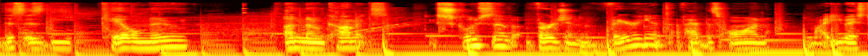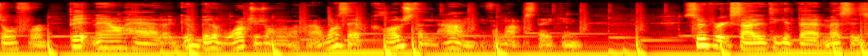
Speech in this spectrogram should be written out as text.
This is the Kael Ngu Unknown Comics exclusive virgin variant. I've had this on my eBay store for a bit now. Had a good bit of watchers on it. I want to say up close to nine, if I'm not mistaken super excited to get that message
